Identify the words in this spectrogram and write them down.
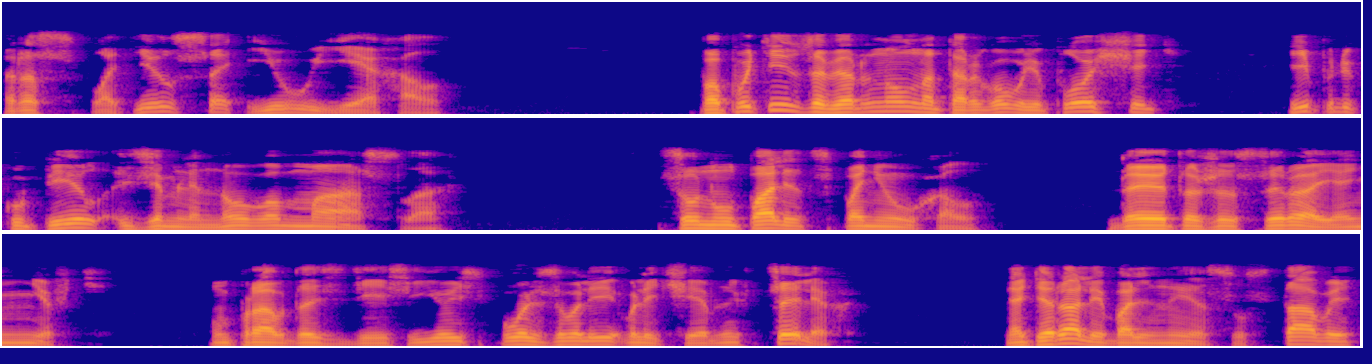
расплатился и уехал. По пути завернул на торговую площадь и прикупил земляного масла. Сунул палец, понюхал. Да это же сырая нефть. Ну, правда, здесь ее использовали в лечебных целях. Натирали больные суставы,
